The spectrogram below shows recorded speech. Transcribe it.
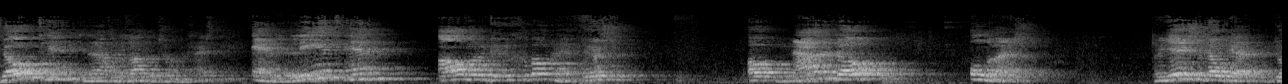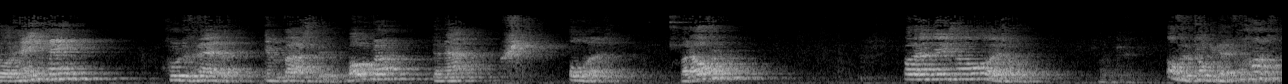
dood in de naam van de Vader, de Zoon en leert hen al wat u geboden heb. Dus ook na de dood onderwijs. Toen Jezus ook er doorheen ging, Goede Vrijdag en Paasweer boven daarna onderwijs. Waarover? Waar hebben we deze onderwijs over? Over het koninkrijk van God.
